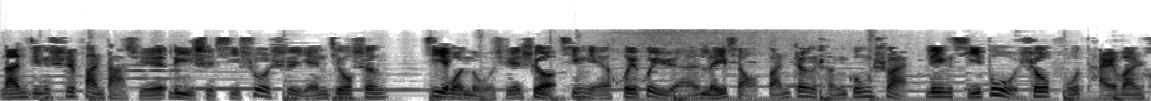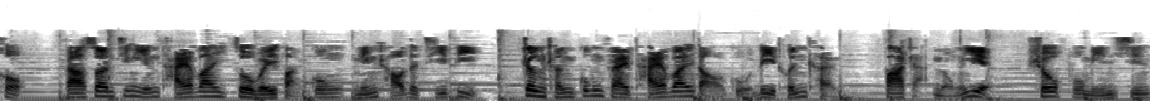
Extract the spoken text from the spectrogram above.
南京师范大学历史系硕士研究生，暨沃努学社青年会会员雷小凡。郑成功率领其部收复台湾后，打算经营台湾作为反攻明朝的基地。郑成功在台湾岛鼓励屯垦，发展农业，收服民心。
